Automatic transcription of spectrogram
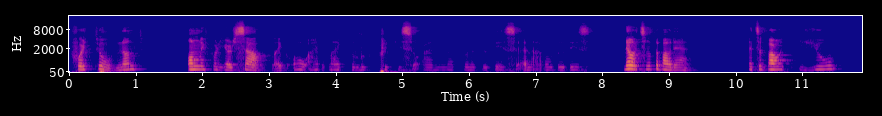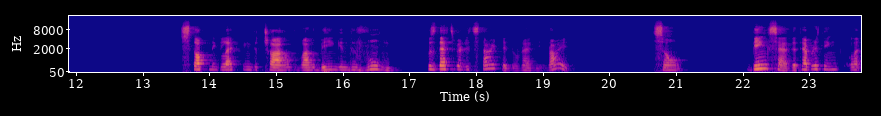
for two not only for yourself. Like oh i would like to look pretty so i'm not going to do this and i will do this. No it's not about that. It's about you stop neglecting the child while being in the womb. Because that's where it started already right so being said that everything le-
